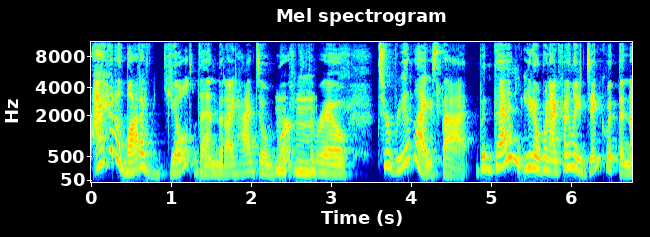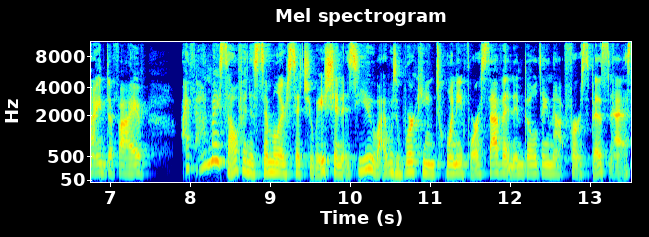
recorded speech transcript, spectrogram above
I had a lot of guilt then that I had to work mm-hmm. through to realize that. But then, you know, when I finally did quit the 9 to 5, I found myself in a similar situation as you. I was working 24 7 in building that first business.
